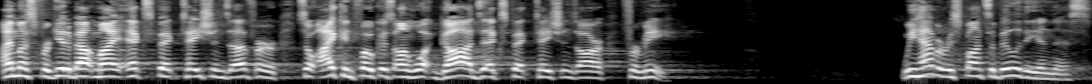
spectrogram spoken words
I must forget about my expectations of her so I can focus on what God's expectations are for me. We have a responsibility in this.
